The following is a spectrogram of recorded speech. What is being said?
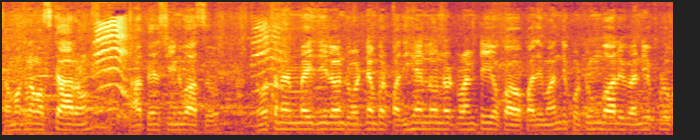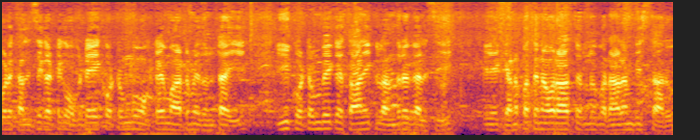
సమగ్ర నమస్కారం. నా పేరు శ్రీనివాసు. నూతన ఎంఐజీలో రోడ్ నెంబర్ పదిహేనులో ఉన్నటువంటి ఒక పది మంది కుటుంబాలు ఇవన్నీ ఇప్పుడు కూడా కలిసికట్టుగా ఒకటే కుటుంబం ఒకటే మాట మీద ఉంటాయి. ఈ కుటుంబీక స్థానికులు అందరూ కలిసి ఈ గణపతి నవరాత్రులు ప్రారంభిస్తారు.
